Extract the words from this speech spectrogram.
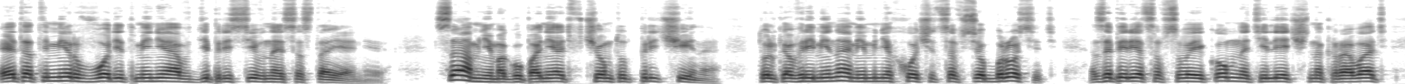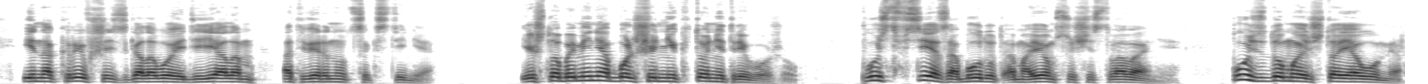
Этот мир вводит меня в депрессивное состояние. Сам не могу понять, в чем тут причина. Только временами мне хочется все бросить, запереться в своей комнате, лечь на кровать и, накрывшись с головой одеялом, отвернуться к стене. И чтобы меня больше никто не тревожил. Пусть все забудут о моем существовании. Пусть думают, что я умер.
